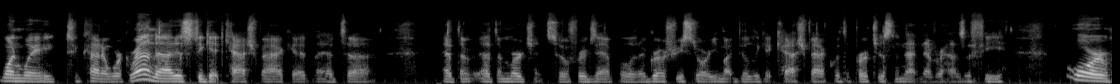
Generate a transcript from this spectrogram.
one way to kind of work around that is to get cash back at, at, uh, at the at the merchant. So for example, at a grocery store, you might be able to get cash back with the purchase and that never has a fee. Or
